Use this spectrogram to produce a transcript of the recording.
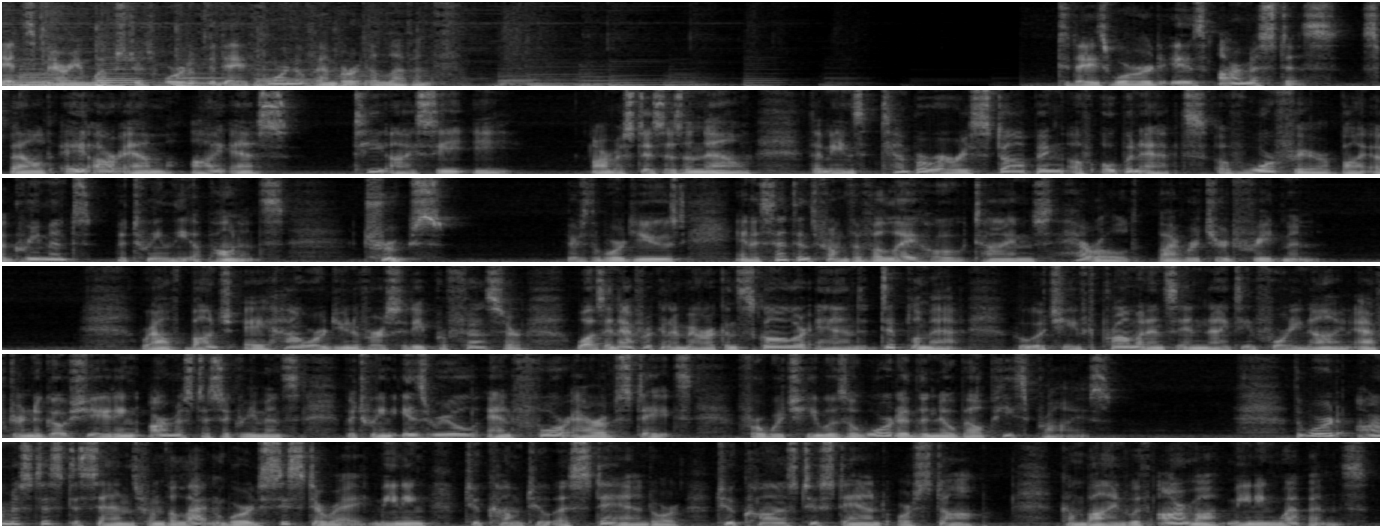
It's Merriam-Webster's Word of the Day for November 11th. Today's word is armistice, spelled A-R-M-I-S-T-I-C-E. Armistice is a noun that means temporary stopping of open acts of warfare by agreement between the opponents. Truce. Here's the word used in a sentence from the Vallejo Times Herald by Richard Freedman. Ralph Bunche, a Howard University professor, was an African American scholar and diplomat who achieved prominence in 1949 after negotiating armistice agreements between Israel and four Arab states, for which he was awarded the Nobel Peace Prize. The word armistice descends from the Latin word sistere, meaning to come to a stand or to cause to stand or stop, combined with arma, meaning weapons.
